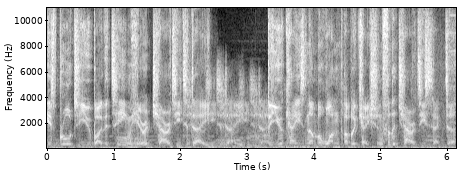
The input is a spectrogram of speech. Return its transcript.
is brought to you by the team here at Charity Today, the UK's number one publication for the charity sector.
